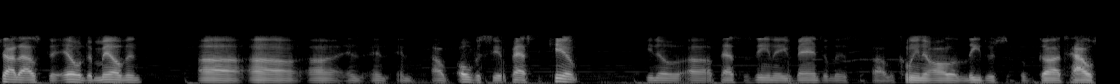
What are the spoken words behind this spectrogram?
shout outs to Elder Melvin and, and, and our overseer, Pastor Kemp. You know, uh, Pastor Zena, Evangelist, uh, LaQuina, all the leaders of God's house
